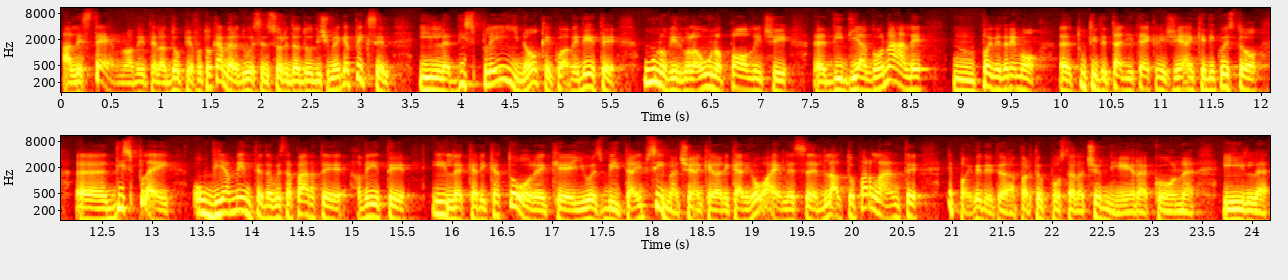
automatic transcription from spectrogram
all'esterno avete la doppia fotocamera, due sensori da 12 megapixel, il displayino che qua vedete 1,1 pollici eh, di diagonale poi vedremo eh, tutti i dettagli tecnici anche di questo eh, display. Ovviamente da questa parte avete il caricatore che è USB Type-C, ma c'è anche la ricarica wireless, l'altoparlante e poi vedete dalla parte opposta la cerniera con il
